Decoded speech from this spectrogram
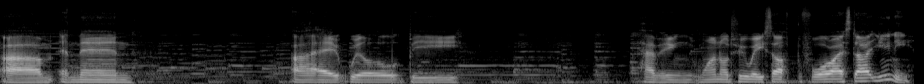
um, and then I will be having one or two weeks off before I start uni.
